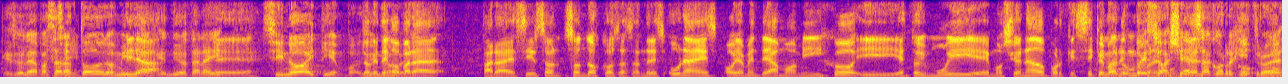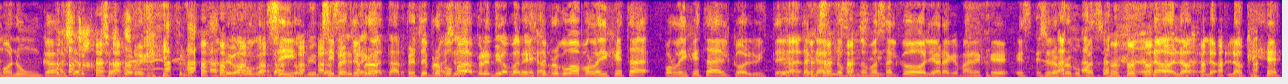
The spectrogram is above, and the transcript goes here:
Que eso le va a pasar Sí. a todos los miles de Mirá, argentinos que están ahí. eh, si no, hay tiempo. Lo Si que no, tengo para, para decir son, son dos cosas, Andrés. Una es, obviamente amo a mi hijo y estoy muy emocionado porque sé que Te mando un beso. Ayer sacó registro, co- ¿eh? Como nunca. Ayer sacó registro. Le vamos contando Sí, mientras sí, pero, estoy pro- pero estoy preocupado. Ayer aprendió a manejar. Estoy preocupado por la ingesta, por la ingesta de alcohol, ¿viste? Claro, está cada vez sí, tomando sí, más sí. alcohol y ahora que maneje es, es una preocupación. No, lo, lo- lo que,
